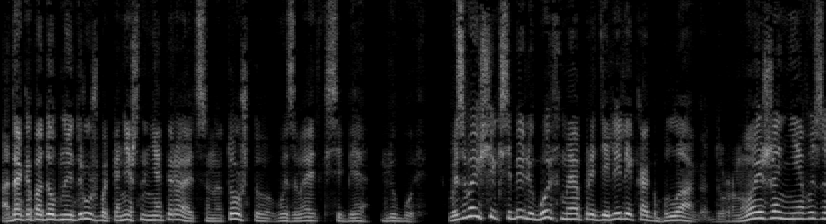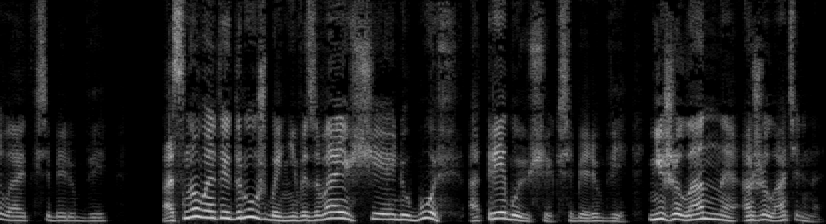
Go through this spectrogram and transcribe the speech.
Однако подобная дружба, конечно, не опирается на то, что вызывает к себе любовь. Вызывающая к себе любовь мы определили как благо, дурное же не вызывает к себе любви. Основа этой дружбы не вызывающая любовь, а требующая к себе любви, нежеланная, а желательная.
